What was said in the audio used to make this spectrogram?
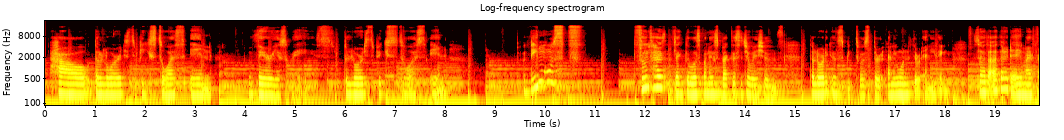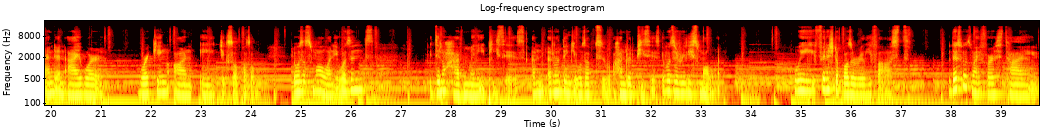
how the Lord speaks to us in various ways. the Lord speaks to us in the most sometimes it's like the most unexpected situations. The Lord can speak to us through anyone, through anything. So the other day, my friend and I were working on a jigsaw puzzle. It was a small one. It wasn't it didn't have many pieces. and I don't think it was up to 100 pieces. It was a really small one. We finished the puzzle really fast. This was my first time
